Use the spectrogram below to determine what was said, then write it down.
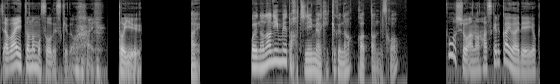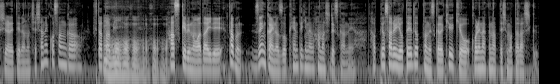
Java8 のもそうですけどはい。という。これ7人目と8人目は結局なかったんですか？当初あのハスケル界隈でよく知られているあのチェシャネコさんが再びハスケルの話題で多分前回の続編的な話ですからね。発表される予定だったんですから急遽来れなくなってしまったらしく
